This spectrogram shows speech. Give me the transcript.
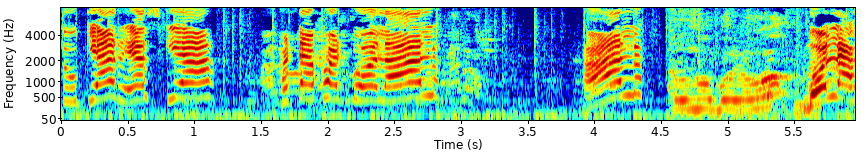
તું ક્યાં રેસ ક્યાં? ફટાફટ બોલ હાલ. હાલ. તારું બોલો. બોલા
